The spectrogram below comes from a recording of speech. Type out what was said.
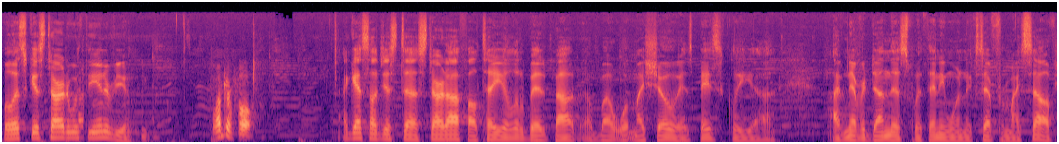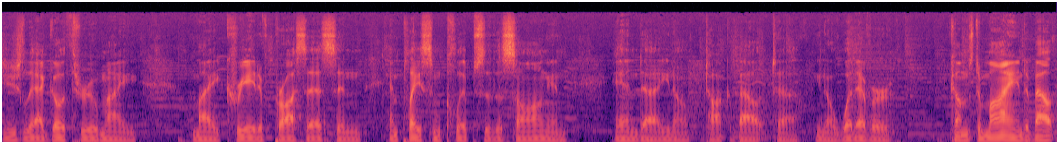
Well, let's get started with the interview. Wonderful. I guess I'll just uh, start off. I'll tell you a little bit about about what my show is. Basically, uh, I've never done this with anyone except for myself. Usually, I go through my my creative process and and play some clips of the song and and uh, you know talk about uh, you know whatever comes to mind about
